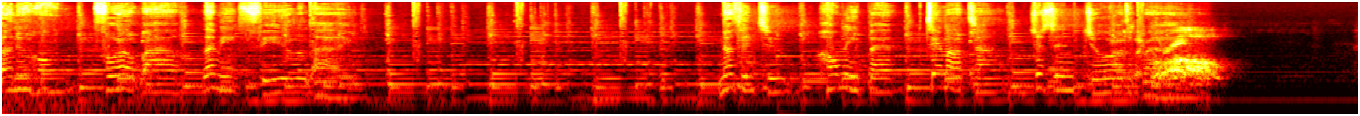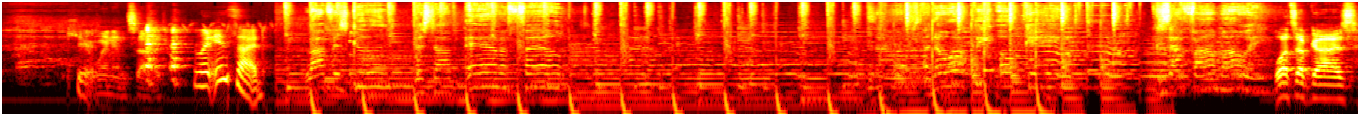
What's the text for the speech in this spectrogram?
a new home for a while. Let me feel alive. Nothing to hold me back. Take my time, just enjoy the ride. Cute. Went inside. We went inside. Life is good, best I've ever felt. I know I'll be okay, What's up guys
